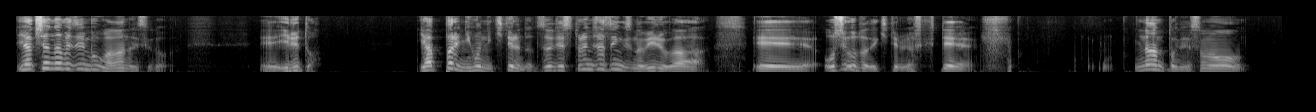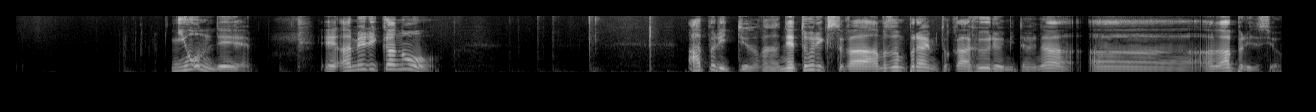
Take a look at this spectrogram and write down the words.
役者の名前全部僕わかんないですけどえー、いると。やっぱり日本に来てるんだそれでストレンジャー・シングスのウィルは、えー、お仕事で来てるらしくてなんとねその日本で、えー、アメリカのアプリっていうのかな？ネットフリックスとかアマゾンプライムとか Hulu みたいなああのアプリですよ。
